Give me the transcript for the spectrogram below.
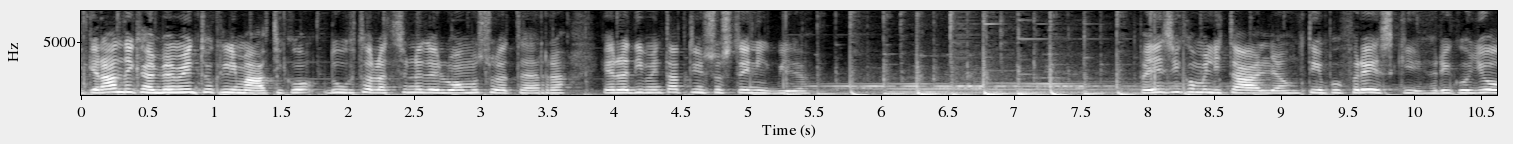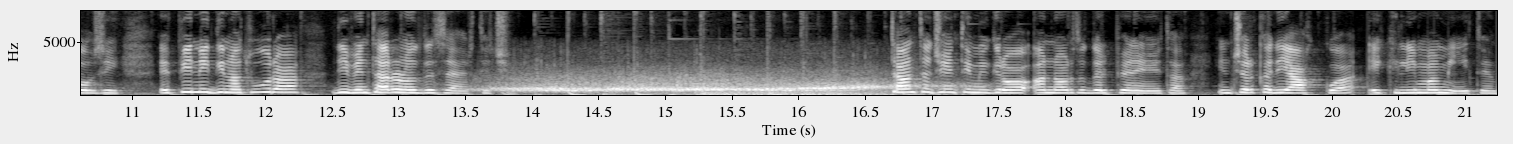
Il grande cambiamento climatico dovuto all'azione dell'uomo sulla Terra era diventato insostenibile. Paesi come l'Italia, un tempo freschi, rigogliosi e pieni di natura, diventarono desertici. Tanta gente emigrò a nord del pianeta in cerca di acqua e clima mite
